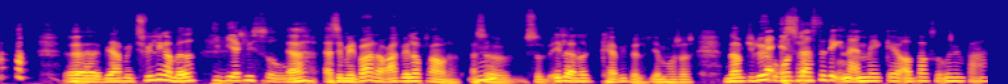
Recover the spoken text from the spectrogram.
øh, jeg har mine tvillinger med. De er virkelig søde. Ja, altså mine børn er ret velopdragende. Altså, mm. så et eller andet kan vi vel hjemme hos os. Nå, men de løber Er, er rundt størstedelen af dem ikke øh, opvokset uden en far?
